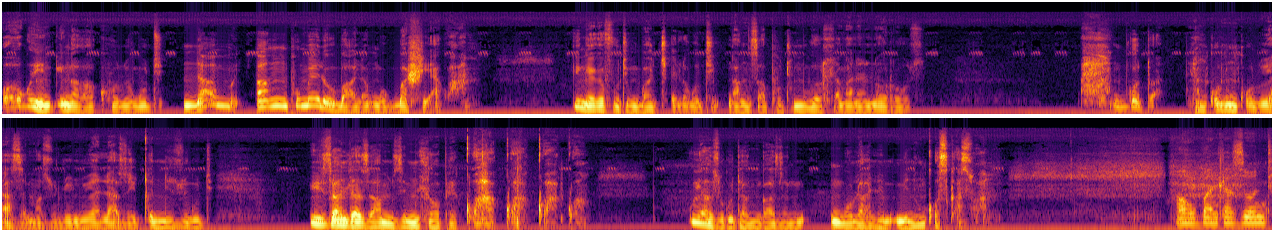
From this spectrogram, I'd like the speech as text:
okuyinkinga kakhulu ukuthi nami angiphumele ubala ngokubashiya kwami. Ngingeke futhi ngibatshele ukuthi ngangisaphuthuma ukuyohlangana noRose Ah, kodwa noNkulunkulu uyazi emazulwini uyalazi iqiniso ukuthi izandla zami zimhlophe qwa qwa qwa qwa uyazi ukuthi angikaze ngimbulale mina unkosikazi wami Awubandla Zondi.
